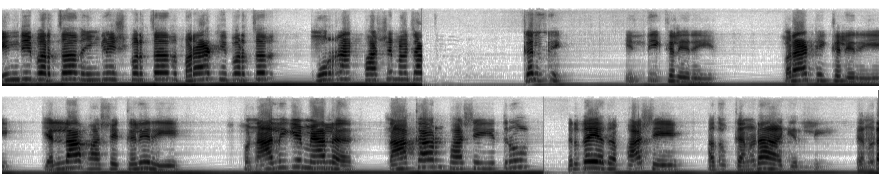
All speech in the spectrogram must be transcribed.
ಹಿಂದಿ ಬರ್ತದ, ಇಂಗ್ಲಿಷ್ ಬರ್ತದ, ಮರಾಠಿ ಬರ್ತದ, ಮೂರ್ನಾಲ್ಕು ಭಾಷೆ ಮಾತಾಡ ಕಲ್ರಿ. ಹಿಂದಿ ಕಲೀರಿ, ಮರಾಠಿ ಕಲೀರಿ, ಎಲ್ಲಾ ಭಾಷೆ ಕಲೀರಿ. ನಾಲಿಗೆ ಮ್ಯಾಲ ನಾಲ್ಕಾರು ಭಾಷೆ ಇದ್ರು ಹೃದಯದ ಭಾಷೆ ಅದು ಕನ್ನಡ ಆಗಿರ್ಲಿ ಕನ್ನಡ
